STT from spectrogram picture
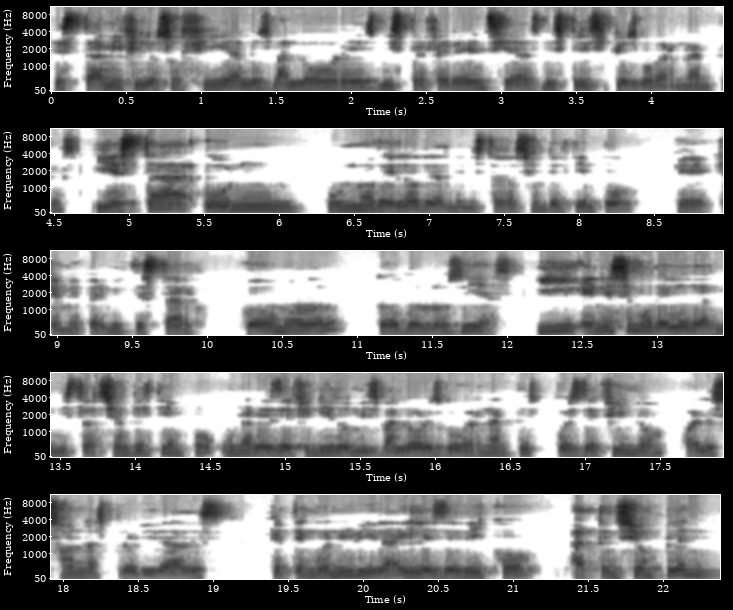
está mi filosofía, los valores, mis preferencias, mis principios gobernantes y está un, un modelo de administración del tiempo que, que me permite estar cómodo todos los días. Y en ese modelo de administración del tiempo, una vez definido mis valores gobernantes, pues defino cuáles son las prioridades que tengo en mi vida y les dedico atención plena,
